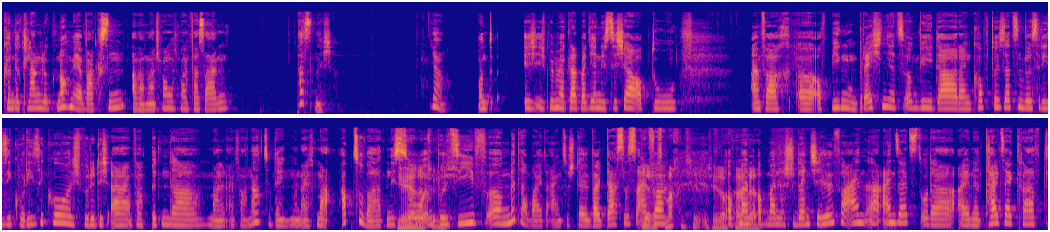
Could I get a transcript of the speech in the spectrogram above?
könnte Klangglück noch mehr wachsen. Aber manchmal muss man einfach sagen, passt nicht. Ja. Und ich, ich bin mir gerade bei dir nicht sicher, ob du einfach äh, auf Biegen und Brechen jetzt irgendwie da deinen Kopf durchsetzen willst, Risiko, Risiko. Ich würde dich einfach bitten, da mal einfach nachzudenken und einfach mal abzuwarten, nicht Ja, so ja, impulsiv äh, einen Mitarbeiter einzustellen, weil das ist Ja, einfach, das mache ich doch ob man, ob man eine studentische Hilfe ein, äh, einsetzt oder eine Teilzeitkraft,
